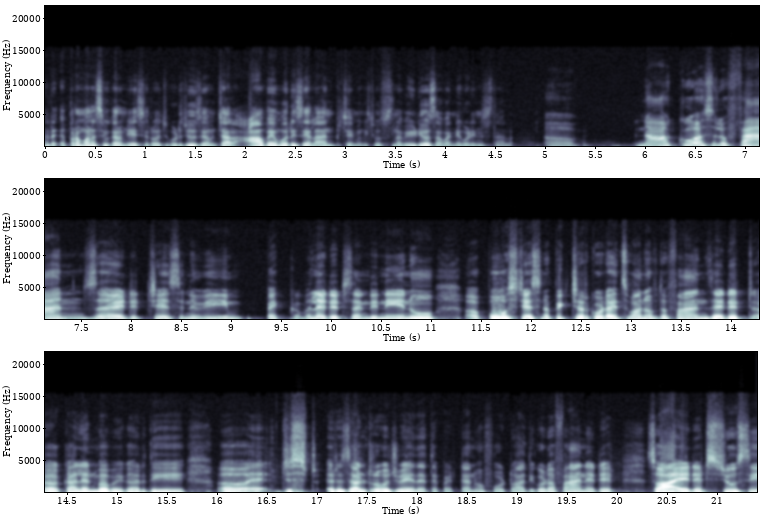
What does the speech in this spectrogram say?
అదే ప్రమాణ స్వీకారం చేసే రోజు కూడా చూసాం. చాలా ఆ మెమోరీస్ ఎలా అనిపించాయి మీకు చూస్తున్న వీడియోస్ అవన్నీ కూడా ఇన్స్టాలో? నాకు అసలు ఫ్యాన్స్ ఎడిట్ చేసినవి ఇంపెక్కబుల్ ఎడిట్స్ అండి. నేను పోస్ట్ చేసిన పిక్చర్ కూడా it's one of the fans edit. Kalyan బాబాయ్ గారిది జస్ట్ రిజల్ట్ రోజు ఏదైతే పెట్టానో ఫోటో అది కూడా ఫ్యాన్ ఎడిట్. సో ఆ ఎడిట్స్ చూసి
